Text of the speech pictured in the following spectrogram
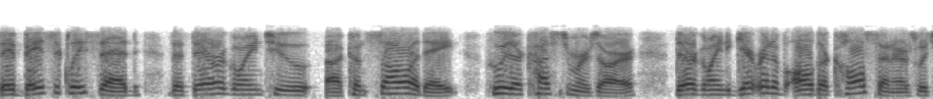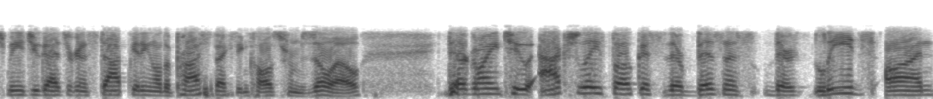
They've basically said that they are going to uh, consolidate who their customers are. They're going to get rid of all their call centers, which means you guys are going to stop getting all the prospecting calls from Zillow they're going to actually focus their business, their leads on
